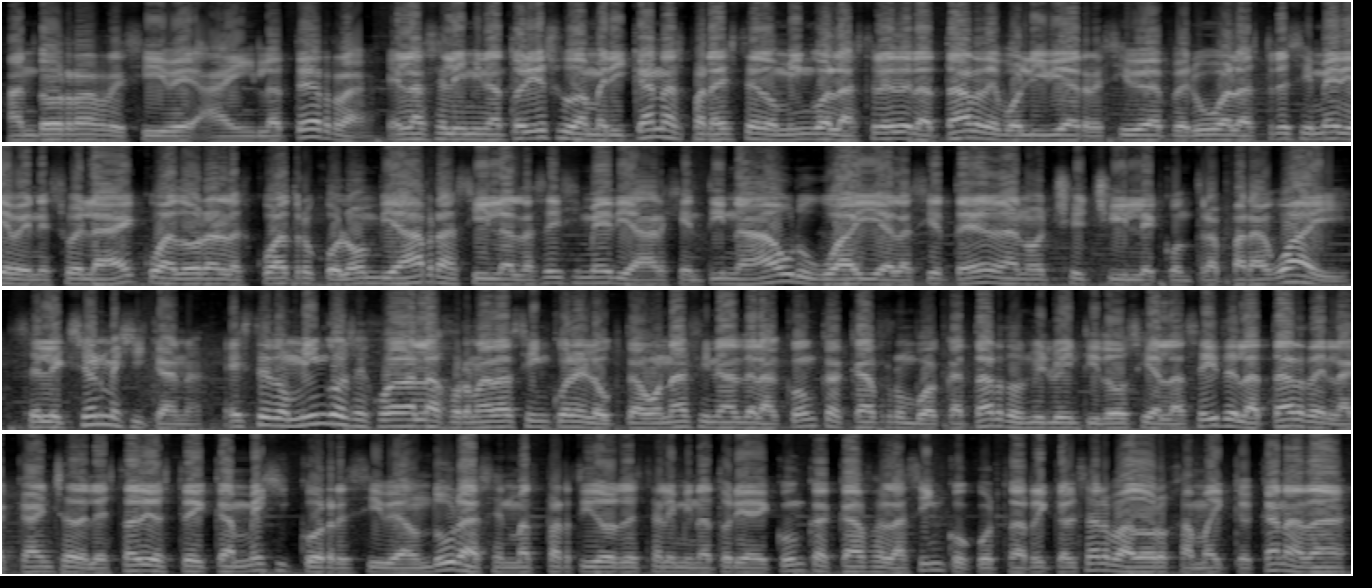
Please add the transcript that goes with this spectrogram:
Andorra recibe a Inglaterra. En las eliminatorias sudamericanas para este domingo a las 3 de la tarde Bolivia recibe a Perú a las 3 y media, Venezuela a Ecuador a las 4, Colombia a Brasil a las 6 y media, Argentina a Uruguay y a las 7 de la noche Chile contra Paraguay. Selección mexicana. Este domingo se juega la jornada 5 en el octagonal final de la CONCACAF rumbo a Qatar 2022 y a las 6 de la tarde en la cancha del Estadio Azteca México recibe a Honduras en más partidos de esta eliminatoria de CONCACAF a las 5 Costa Rica El Salvador, Jamaica Canadá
